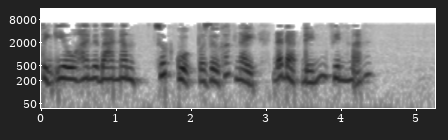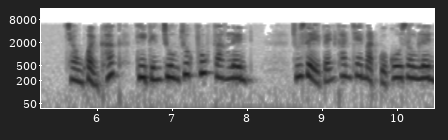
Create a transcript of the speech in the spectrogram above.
Tình yêu 23 năm, rốt cuộc vào giờ khắc này đã đạt đến viên mãn. Trong khoảnh khắc khi tiếng chuông chúc phúc vang lên, chú rể vén khăn che mặt của cô dâu lên,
